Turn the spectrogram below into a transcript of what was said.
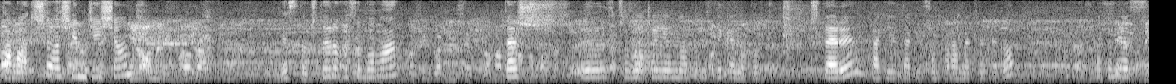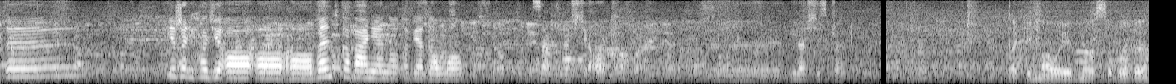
Ta ma 3,80. Jest to czteroosobowa. Też y, z przeznaczeniem na turystykę, no to cztery. Takie, takie są parametry tego. Natomiast y, jeżeli chodzi o, o, o wędkowanie, no to wiadomo, w zależności od y, ilości sprzętu. Takie małe jednoosobowe.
